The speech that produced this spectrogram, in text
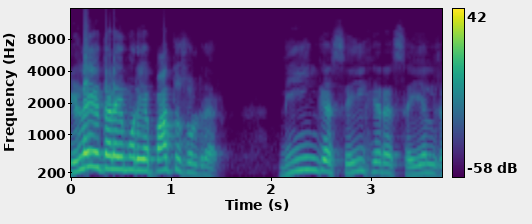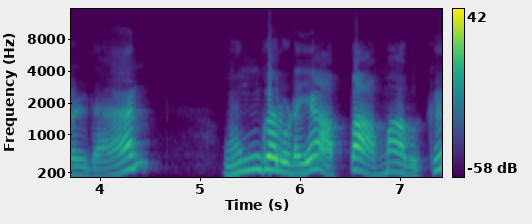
இளைய தலைமுறையை பார்த்து சொல்கிறார் நீங்க செய்கிற செயல்கள் தான் உங்களுடைய அப்பா அம்மாவுக்கு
